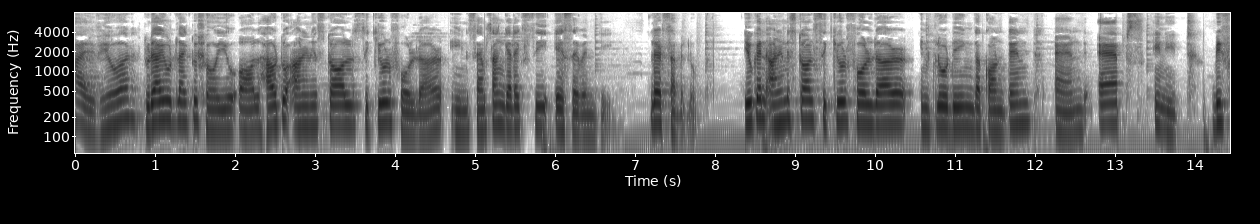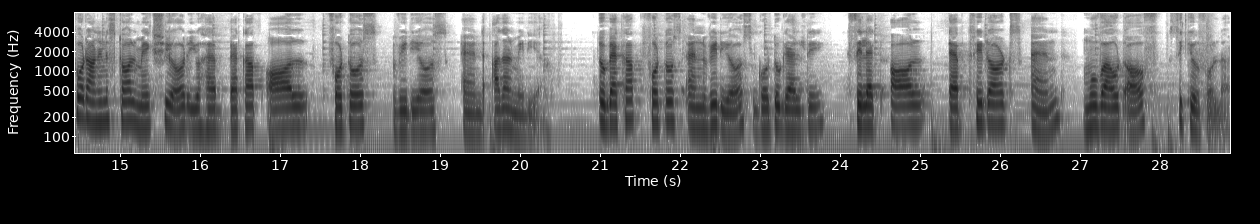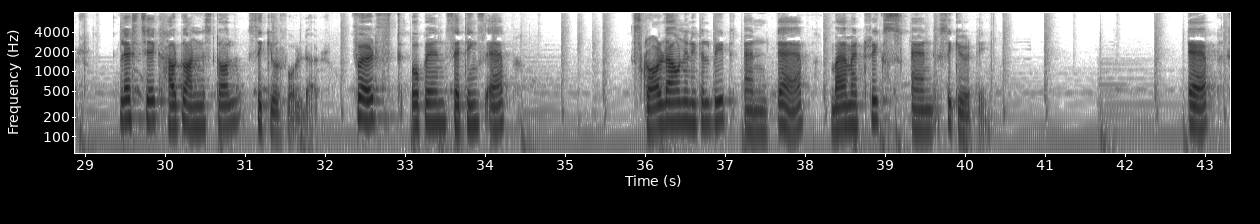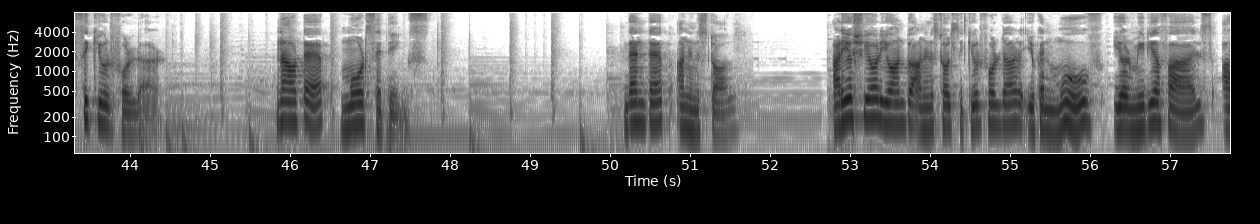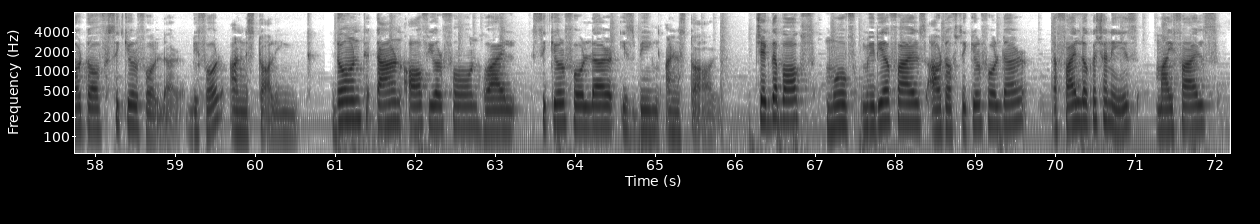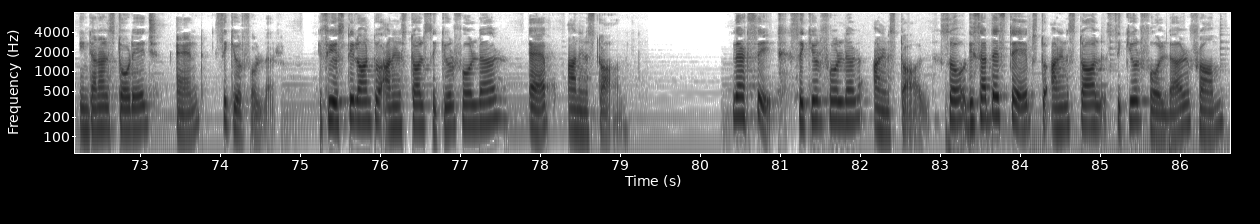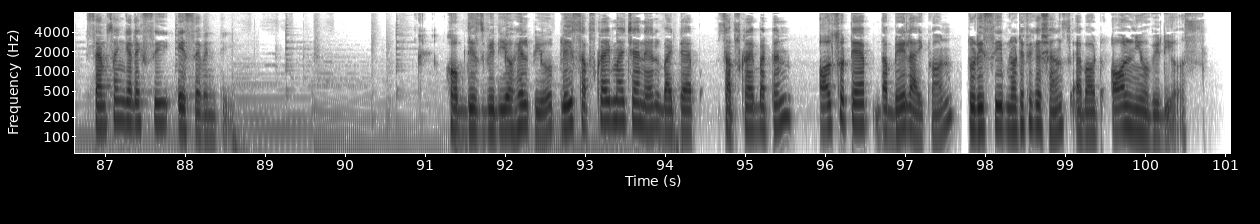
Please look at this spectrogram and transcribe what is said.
Hi viewer, today I would like to show you all how to uninstall secure folder in Samsung Galaxy A70. Let's have a look. You can uninstall secure folder including the content and apps in it. Before uninstall make sure you have backup all photos, videos and other media. To backup photos and videos go to gallery, select all, tap 3 dots and move out of secure folder. Let's check how to uninstall secure folder. First, open settings app. Scroll down a little bit and tap biometrics and security. Tap secure folder. Now tap more settings. Then tap uninstall. Are you sure you want to uninstall secure folder? You can move your media files out of secure folder before uninstalling it. Don't turn off your phone while secure folder is being uninstalled. Check the box move media files out of secure folder. The file location is my files, internal storage and secure folder. If you still want to uninstall secure folder, tap uninstall. That's it, secure folder uninstalled. So these are the steps to uninstall secure folder from Samsung Galaxy A70. Hope this video help you. Please subscribe my channel by tap subscribe button. Also tap the bell icon to receive notifications about all new videos.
